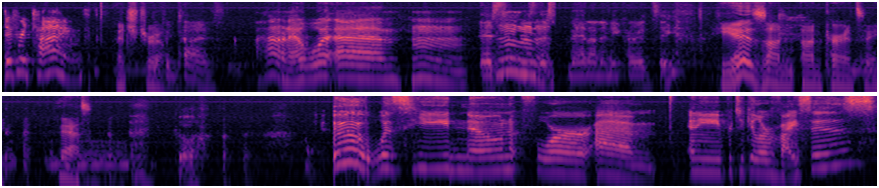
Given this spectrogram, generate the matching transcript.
Different times. That's true. Different times. I don't know what. Um. Hmm. Is, is Hmm. this man on any currency? He is on on currency. Yes. Cool. Ooh, was he known for um any particular vices?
